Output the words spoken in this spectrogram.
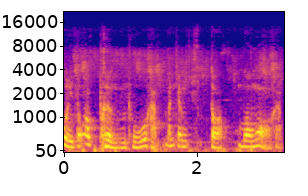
ปูนี่ต้องเอาเพิงถูครับ มันจะตอกบองอครับ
